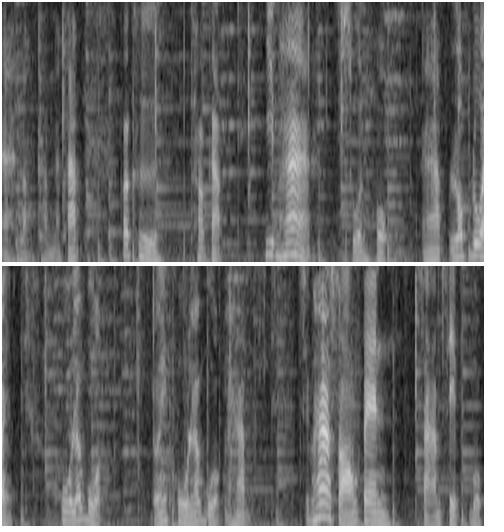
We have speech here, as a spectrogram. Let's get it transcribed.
อะลองทำนะครับ ก็คือเท่ากับ 25 ส่วน6นะครับลบด้วยคูณแล้วบวก ตัวนี้คูณแล้วบวกนะครับ 15 2 เป็น 30 บวก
